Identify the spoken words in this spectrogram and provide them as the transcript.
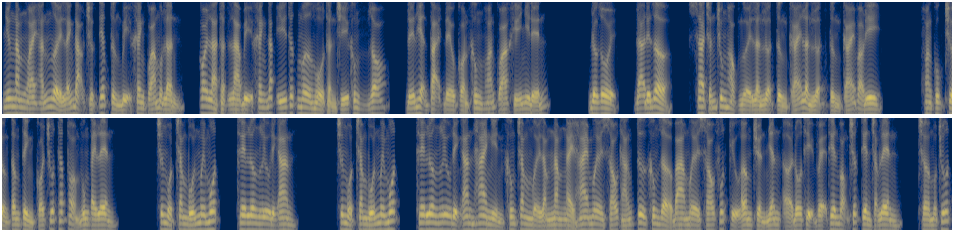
nhưng năm ngoái hắn người lãnh đạo trực tiếp từng bị khanh quá một lần, coi là thật là bị khanh đắc ý thức mơ hồ thần trí không rõ, đến hiện tại đều còn không hoán quá khí nhi đến. Được rồi, đã đến giờ xa chấn trung học người lần lượt từng cái lần lượt từng cái vào đi. Hoàng cục trưởng tâm tình có chút thấp thỏm vung tay lên. Chương một trăm bốn mươi mốt, thê lương lưu định an chương một trăm bốn mươi mốt, thê lương lưu định an hai nghìn lăm năm ngày hai mươi sáu tháng 4 không giờ ba mươi sáu phút cửu âm truyền nhân ở đô thị vệ thiên vọng trước tiên chậm lên. Chờ một chút,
